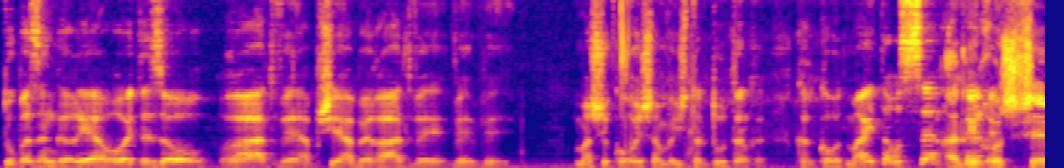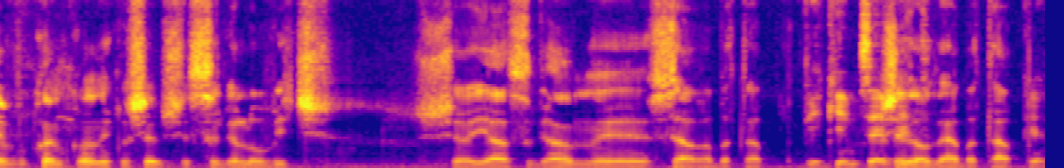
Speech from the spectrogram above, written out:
טובא זנגריה, או את אזור רהט והפשיעה ברהט ו... ו, ו מה שקורה שם והשתלטות על קרקעות, מה היית עושה אחרת? אני חושב, קודם כל אני חושב שסגלוביץ', שהיה סגן אה, שר הבט"פ, והקים צוות. שזה עוד היה בט"פ, כן.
